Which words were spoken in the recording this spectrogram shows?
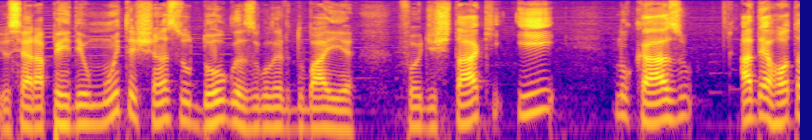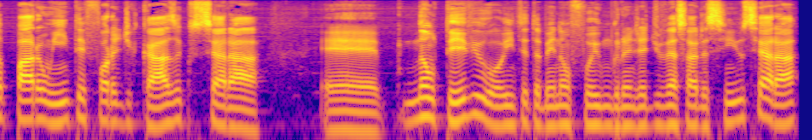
e o Ceará perdeu muitas chances. O Douglas, o goleiro do Bahia, foi o destaque. E, no caso, a derrota para o Inter fora de casa, que o Ceará é, não teve, o Inter também não foi um grande adversário assim, e o Ceará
